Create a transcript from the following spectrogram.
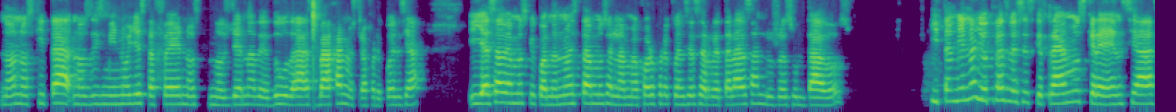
¿no? Nos quita, nos disminuye esta fe, nos, nos llena de dudas, baja nuestra frecuencia y ya sabemos que cuando no estamos en la mejor frecuencia se retrasan los resultados. Y también hay otras veces que traemos creencias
